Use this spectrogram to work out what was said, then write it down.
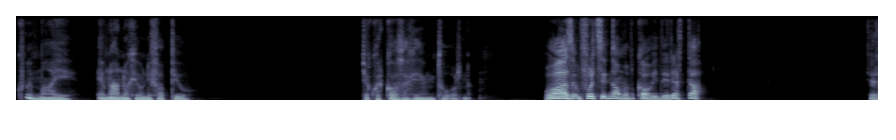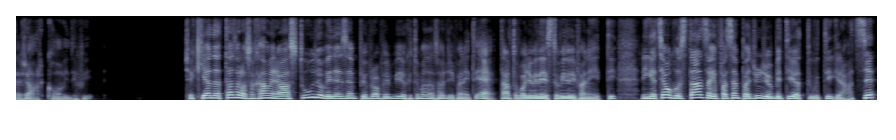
Come mai è un anno che non li fa più? C'è qualcosa che non torna. O forse, no, ma Covid in realtà c'era già il Covid qui. C'è chi ha adattato la sua camera a studio, vede ad esempio proprio il video che ti ho mandato oggi di Panetti. Eh, tanto voglio vedere questo video di Panetti. Ringraziamo Costanza che fa sempre aggiungere obiettivi a tutti, grazie.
